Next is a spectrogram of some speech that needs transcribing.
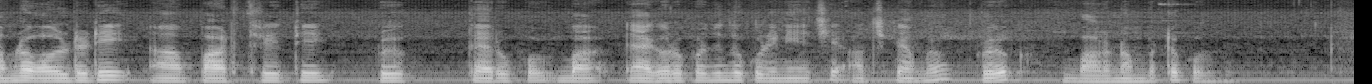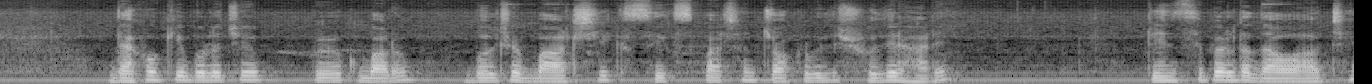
আমরা অলরেডি পার্ট থ্রিতে প্রয়োগ তেরো বা এগারো পর্যন্ত করে নিয়েছি। আজকে আমরা প্রয়োগ বারো নম্বরটা করব। দেখো কি বলেছে প্রয়োগ বারো? বলছে বার্ষিক সিক্স পার্সেন্ট চক্রবৃদ্ধি সুদের হারে। প্রিন্সিপালটা দেওয়া আছে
